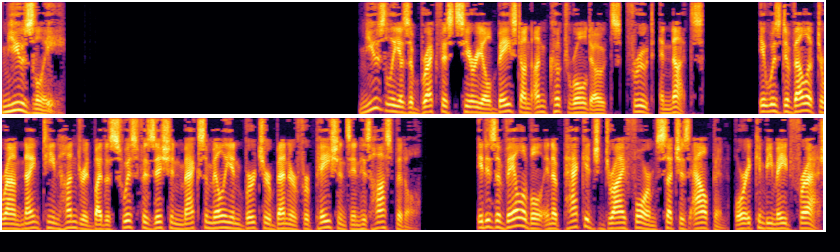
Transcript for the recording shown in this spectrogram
Muesli Muesli is a breakfast cereal based on uncooked rolled oats, fruit, and nuts. It was developed around 1900 by the Swiss physician Maximilian Bircher Benner for patients in his hospital. It is available in a packaged dry form such as Alpen, or it can be made fresh.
